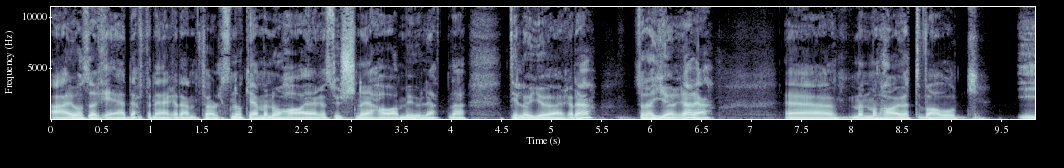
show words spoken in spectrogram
er jo å redefinere den følelsen. Ok, men nå har jeg ressursene, jeg har mulighetene til å gjøre det. Så da gjør jeg det. Eh, men man har jo et valg i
